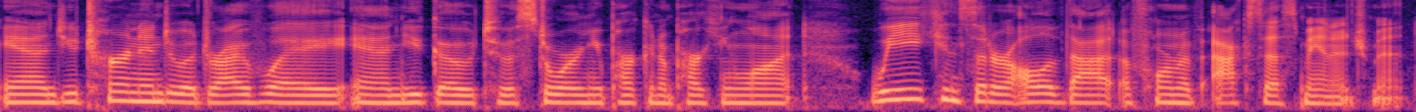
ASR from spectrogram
and you turn into a driveway and you go to a store and you park in a parking lot, we consider all of that a form of access management.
